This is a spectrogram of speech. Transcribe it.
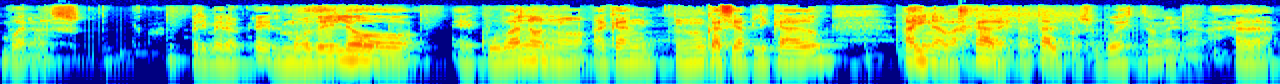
Bueno, primero, el modelo eh, cubano no, acá nunca se ha aplicado. Hay una bajada estatal, por supuesto, hay una bajada,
